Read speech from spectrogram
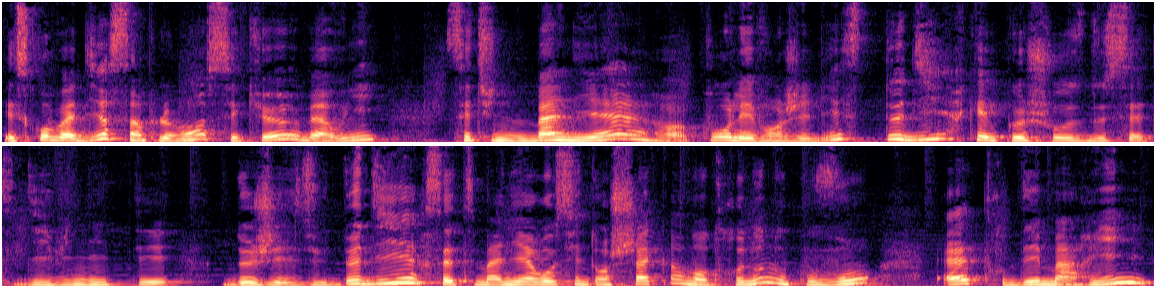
Et ce qu'on va dire simplement, c'est que, ben oui, c'est une manière pour l'évangéliste de dire quelque chose de cette divinité de Jésus, de dire cette manière aussi dont chacun d'entre nous, nous pouvons être des maris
